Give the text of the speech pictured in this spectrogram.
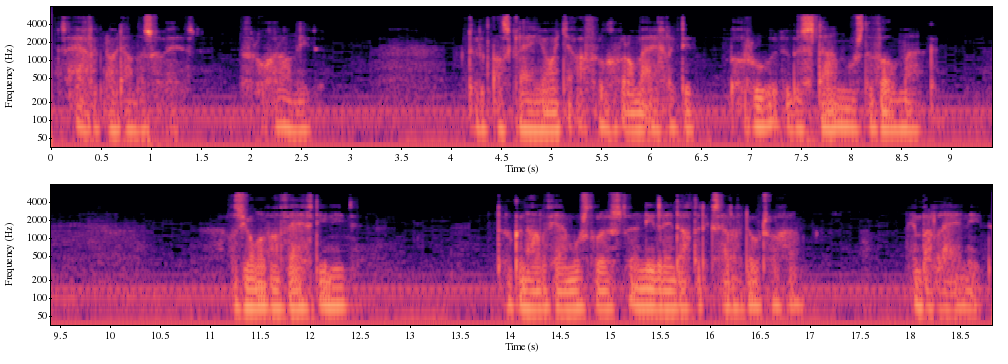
Het is eigenlijk nooit anders geweest. Vroeger al niet. Toen ik me als klein jongetje afvroeg waarom we eigenlijk dit beroerde bestaan moesten volmaken. Als jongen van vijftien niet. Toen ik een half jaar moest rusten en iedereen dacht dat ik zelf dood zou gaan. In Berlijn niet.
